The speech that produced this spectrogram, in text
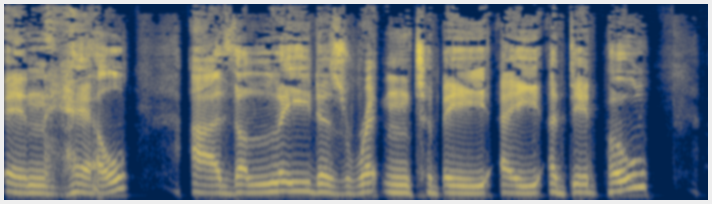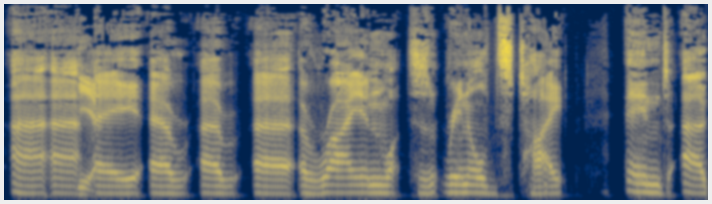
in hell, uh, the lead is written to be a a Deadpool, uh, uh, Yeah. a, a, a a a Ryan what's Reynolds type, and uh,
